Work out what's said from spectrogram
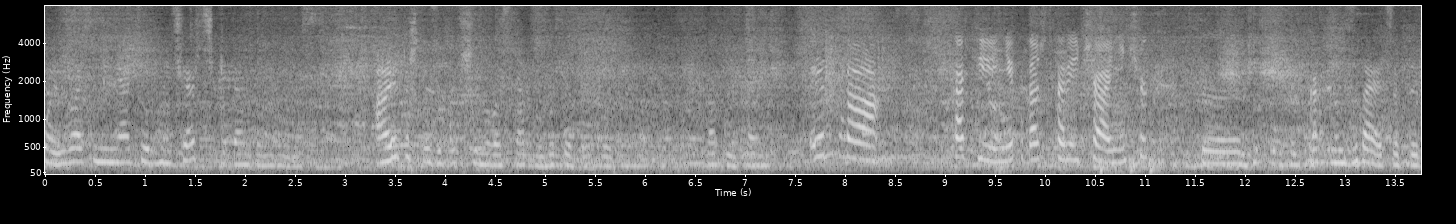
Ой, у вас миниатюрные чашечки там появились. А это что за кувшин у вас такой? Вот это вот. Какой там? Это кофейник, даже скорее чайничек. Это, как называется? Это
